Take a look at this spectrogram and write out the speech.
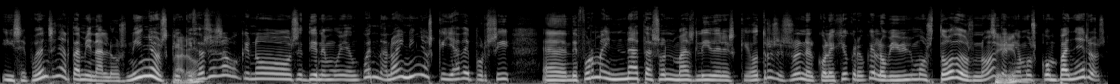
y se puede enseñar también a los niños, que Claro. quizás es algo que no se tiene muy en cuenta. ¿no? Hay niños que ya de por sí, eh, de forma innata, son más líderes que otros. Eso en el colegio creo que lo vivimos todos, ¿no? Sí. Teníamos compañeros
